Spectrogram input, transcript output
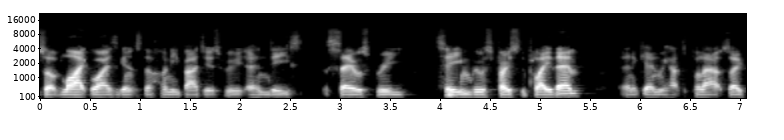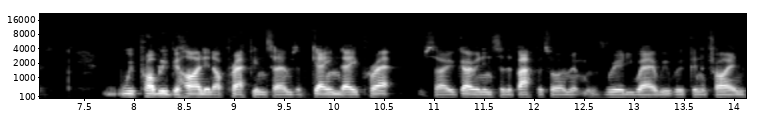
sort of likewise against the Honey Badgers we, and the Salisbury team, we were supposed to play them, and again we had to pull out. So we're probably behind in our prep in terms of game day prep. So going into the BAFA tournament was really where we were going to try and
